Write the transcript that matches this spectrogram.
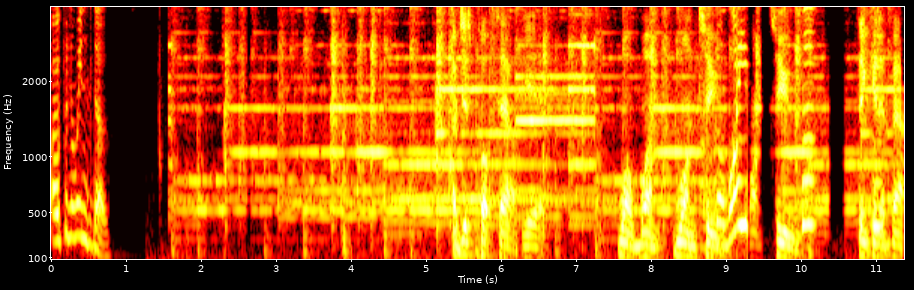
Open a window. I just popped out. Yeah. One, one, one, two, Well, why are you? one, two. Thinking about.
